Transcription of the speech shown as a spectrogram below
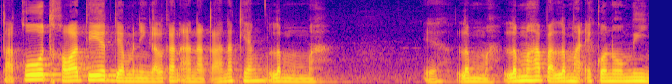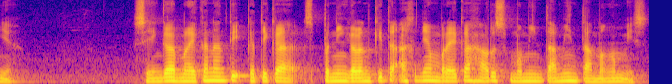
takut, khawatir dia meninggalkan anak-anak yang lemah. Ya, lemah. Lemah apa? Lemah ekonominya. Sehingga mereka nanti ketika peninggalan kita akhirnya mereka harus meminta-minta, mengemis.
